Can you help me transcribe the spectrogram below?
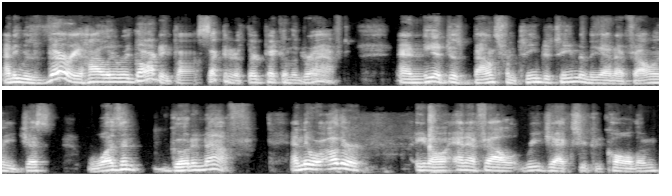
And he was very highly regarded, like second or third pick in the draft. And he had just bounced from team to team in the NFL, and he just wasn't good enough. And there were other, you know, NFL rejects, you could call them,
